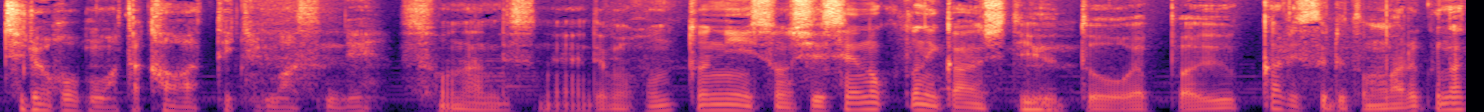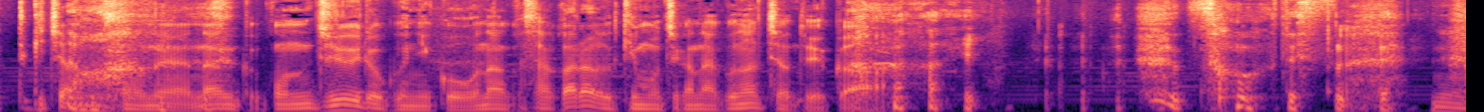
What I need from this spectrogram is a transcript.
治療法もまた変わってきますね。そうなんですね。でも本当にその姿勢のことに関して言うと、やっぱうっかりすると丸くなってきちゃうんですよね。なんかこの重力にこうなんか逆らう気持ちがなくなっちゃうというか。そうですね。ねやっ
